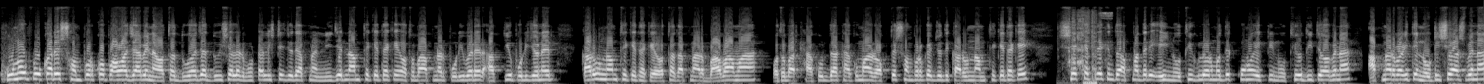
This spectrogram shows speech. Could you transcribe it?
কোনো প্রকারের সম্পর্ক পাওয়া যাবে না। অর্থাৎ দু সালের ভোটার লিস্টে যদি আপনার নিজের নাম থেকে থাকে অথবা আপনার পরিবারের আত্মীয় পরিজনের কারোর নাম থেকে থাকে, অর্থাৎ আপনার বাবা মা অথবা ঠাকুরদা, ঠাকুমার রক্তের সম্পর্কে যদি কারোর নাম থেকে থাকে, সেক্ষেত্রে কিন্তু আপনাদের এই নথিগুলোর মধ্যে কোনো একটি নথিও দিতে হবে না। আপনার বাড়িতে নোটিশও আসবে না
